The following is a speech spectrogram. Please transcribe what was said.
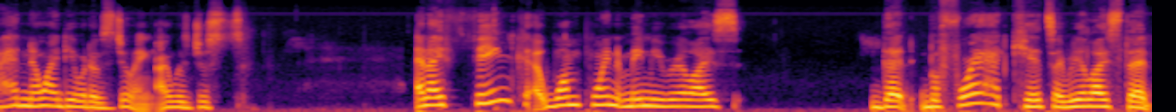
I had no idea what I was doing. I was just and I think at one point it made me realize that before I had kids, I realized that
